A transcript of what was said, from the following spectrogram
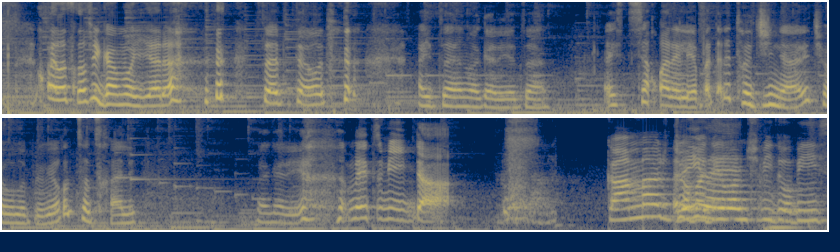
ყველა სახლში გამოიარა. საერთოდ. აი ძალიან მაგარია ძალიან. აი საყვარელია პატარა თოჯინა არის ჩეულებრივი ოღონდ ცოცხალი. მაგარია. მეც მინდა გამარჯობა დილამშვიდობის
